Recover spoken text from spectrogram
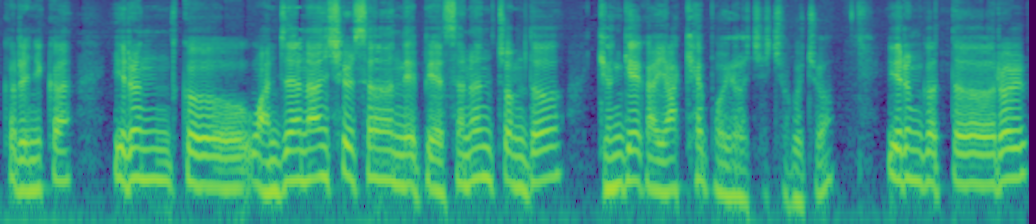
그러니까 이런 그 완전한 실선에 비해서는 좀 더 경계가 약해 보여지죠. 그죠? 이런 것들을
